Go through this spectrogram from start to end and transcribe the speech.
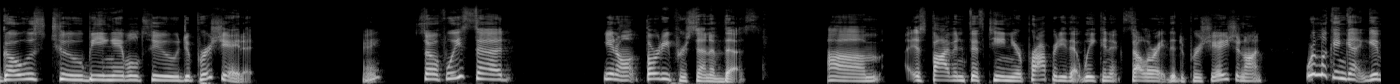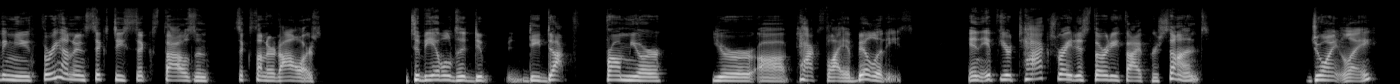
goes to being able to depreciate it. Okay. So if we said, you know, 30% of this um, is five and 15 year property that we can accelerate the depreciation on, we're looking at giving you $366,600 to be able to de- deduct from your your uh, tax liabilities. And if your tax rate is 35% jointly,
